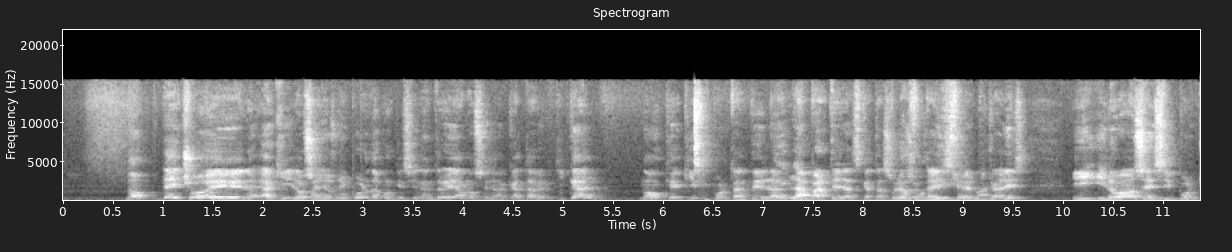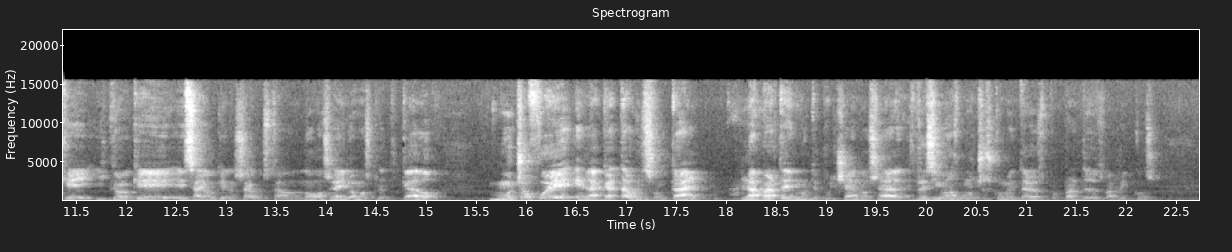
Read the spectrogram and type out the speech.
No, de hecho, eh, aquí los años no importa porque si no entraríamos en la cata vertical, ¿no? Que aquí es importante la, la parte de las catas horizontales y hermano. verticales. Y, y lo vamos a decir porque, y creo que es algo que nos ha gustado, ¿no? O sea, y lo hemos platicado. Mucho fue en la cata horizontal la parte de Montepulciano. O sea, recibimos muchos comentarios por parte de los barricos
